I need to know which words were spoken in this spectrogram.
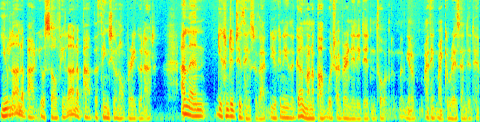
you learn about yourself, you learn about the things you're not very good at. And then you can do two things with that. You can either go and run a pub, which I very nearly did and thought, you know, I think my career's ended here.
